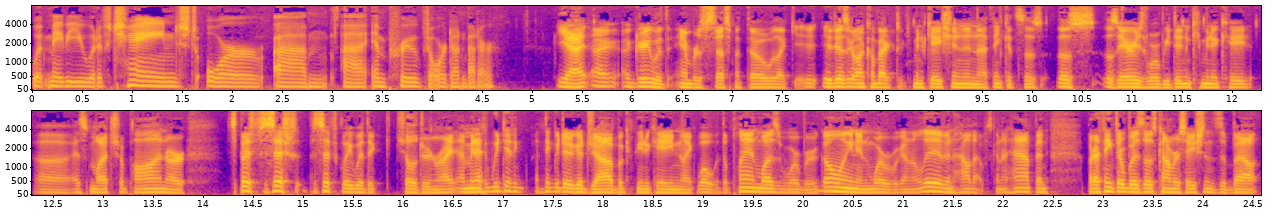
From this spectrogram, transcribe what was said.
what maybe you would have changed or um, uh, improved or done better? Yeah, I, I, agree with Amber's assessment, though. Like it, it is going to come back to communication, and I think it's those those those areas where we didn't communicate uh, as much upon or specifically with the children, right? I mean, I think we did. I think we did a good job of communicating, like what the plan was, where we were going, and where we are going to live, and how that was going to happen. But I think there was those conversations about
